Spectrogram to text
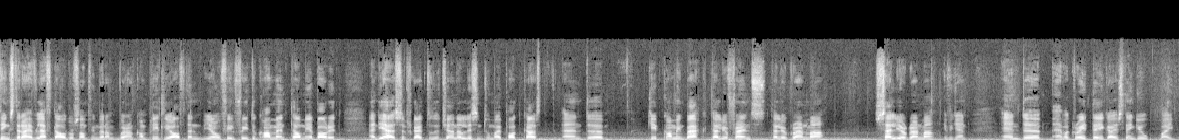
things that I have left out or something that I'm where I'm completely off, then you know feel free to comment, tell me about it, and yeah, subscribe to the channel, listen to my podcast, and uh, keep coming back. Tell your friends, tell your grandma, sell your grandma if you can, and uh, have a great day, guys. Thank you. Bye.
